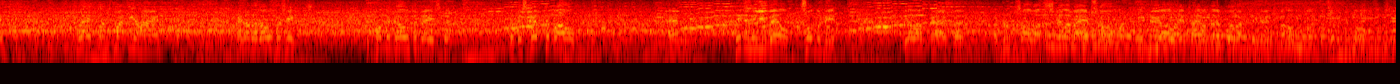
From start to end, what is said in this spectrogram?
Kijken. Glijdt langs Martin Haar. En dan het overzicht van de grote meester. De geschepte bal. En dit is een juweel, zonder meer. Johan Cruijff. Het bloed zal wat sneller bij hem stromen. Nu al heeft hij aan de verwachtingen beantwoord van goals.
